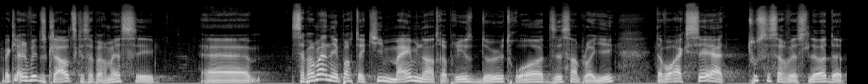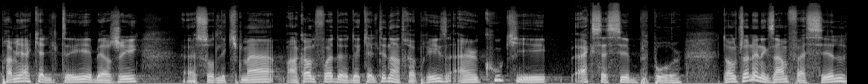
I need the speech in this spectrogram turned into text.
Avec l'arrivée du cloud, ce que ça permet, c'est ça permet à n'importe qui, même une entreprise, 2, 3, 10 employés, d'avoir accès à tous ces services-là de première qualité, hébergés euh, sur de l'équipement, encore une fois, de, qualité d'entreprise, à un coût qui est accessible pour eux. Donc, je donne un exemple facile.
